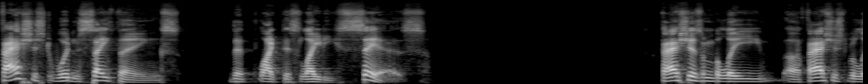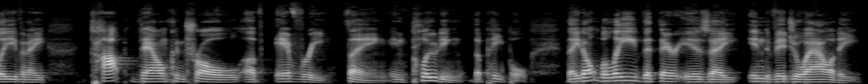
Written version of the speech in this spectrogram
Fascists wouldn't say things that like this lady says. Fascism believe uh, fascists believe in a top-down control of everything, including the people. They don't believe that there is a individuality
